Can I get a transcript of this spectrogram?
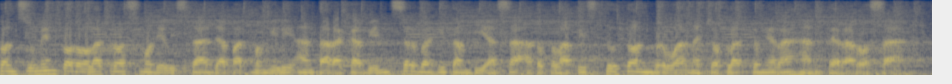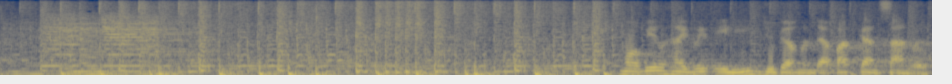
konsumen Corolla Cross Modelista dapat memilih antara kabin serba hitam biasa atau pelapis two-tone berwarna coklat kemerahan Terra Rosa. Mobil hybrid ini juga mendapatkan sunroof.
